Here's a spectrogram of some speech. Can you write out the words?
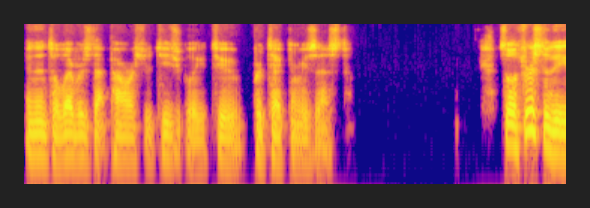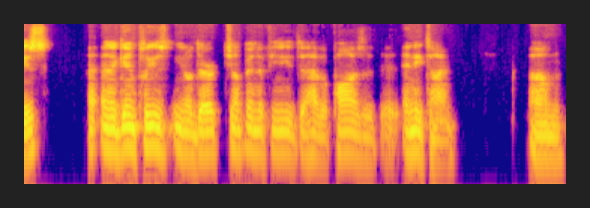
and then to leverage that power strategically to protect and resist. So the first of these, and again, please, you know, Derrick, jump in if you need to have a pause at, at any time. Um,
